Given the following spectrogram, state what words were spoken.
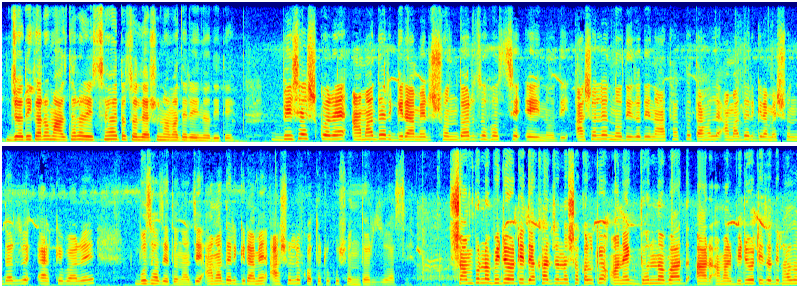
যদি কারও মাছ ধরার ইচ্ছা হয়, তো চলে আসুন আমাদের এই নদীতে। বিশেষ করে আমাদের গ্রামের সৌন্দর্য হচ্ছে এই নদী। আসলে নদী যদি না থাকতো, তাহলে আমাদের গ্রামের সৌন্দর্য একেবারে বোঝা যেত না যে আমাদের গ্রামে আসলে কতটুকু সৌন্দর্য আছে। সম্পূর্ণ ভিডিওটি দেখার জন্য সকলকে অনেক ধন্যবাদ। আর আমার ভিডিওটি যদি ভালো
